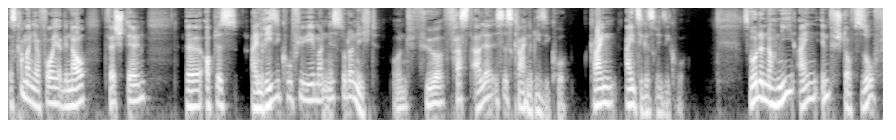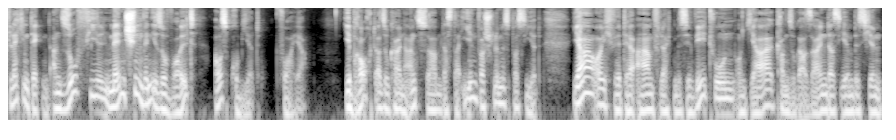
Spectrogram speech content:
Das kann man ja vorher genau feststellen, äh, ob es ein Risiko für jemanden ist oder nicht. Und für fast alle ist es kein Risiko. Kein einziges Risiko. Es wurde noch nie ein Impfstoff so flächendeckend an so vielen Menschen, wenn ihr so wollt, ausprobiert vorher. Ihr braucht also keine Angst zu haben, dass da irgendwas Schlimmes passiert. Ja, euch wird der Arm vielleicht ein bisschen wehtun und ja, kann sogar sein, dass ihr ein bisschen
